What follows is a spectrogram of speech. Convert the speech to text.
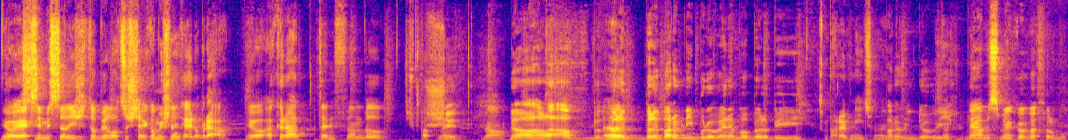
jo, jak si mysleli, že to bylo, což ta jako myšlenka je dobrá, jo, akorát ten film byl špatný, Shit. no. No hele, a b- byly, byly barevné budovy nebo byly by Barevný, co? barevný budovy? Ne, já myslím jako ve filmu.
